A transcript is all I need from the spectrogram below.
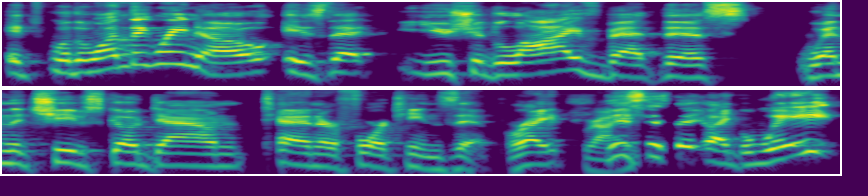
it's well, the one thing we know is that you should live bet this when the Chiefs go down 10 or 14 zip, right? right. This is the, like, wait,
